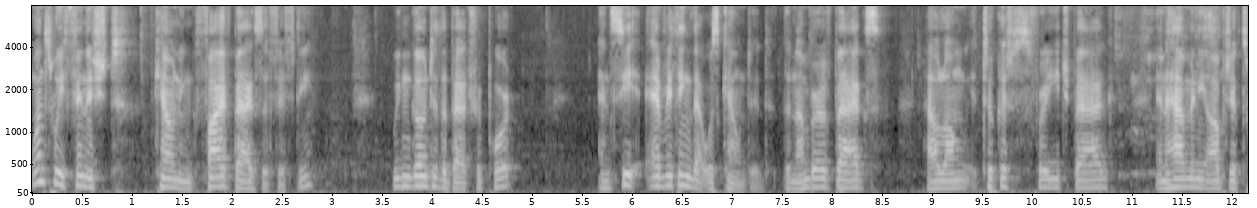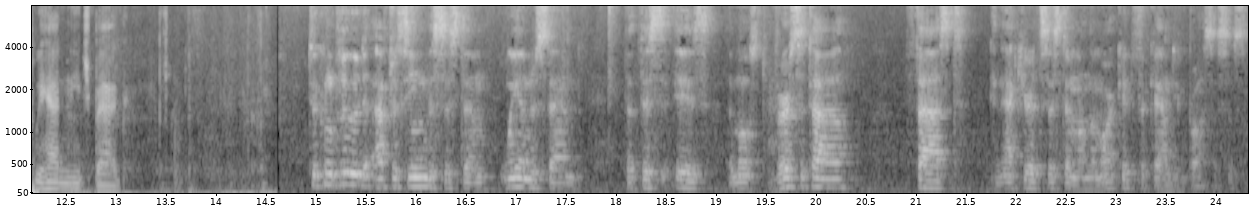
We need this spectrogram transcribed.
Once we've finished counting five bags of 50, we can go into the batch report and see everything that was counted the number of bags, how long it took us for each bag, and how many objects we had in each bag. To conclude, after seeing the system, we understand that this is the most versatile, fast, and accurate system on the market for counting processes.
